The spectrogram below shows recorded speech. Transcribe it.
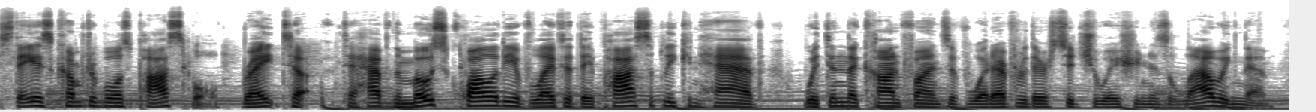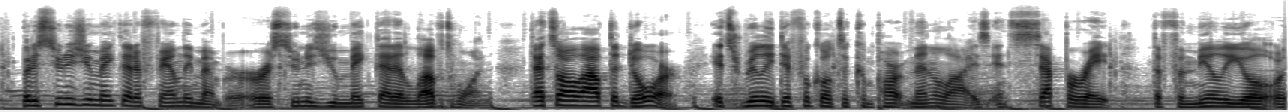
stay as comfortable as possible right to to have the most quality of life that they possibly can have within the confines of whatever their situation is allowing them. But as soon as you make that a family member or as soon as you make that a loved one, that's all out the door. It's really difficult to compartmentalize and separate the familial or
